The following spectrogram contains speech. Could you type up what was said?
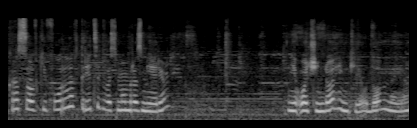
Кроссовки Фурла в 38 размере. Они очень легенькие, удобные.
